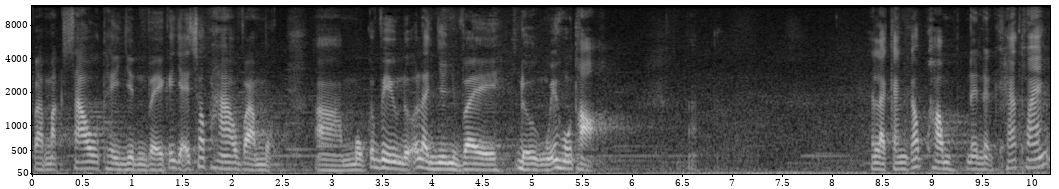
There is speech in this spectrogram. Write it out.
và mặt sau thì nhìn về cái dãy shop house và một à, một cái view nữa là nhìn về đường Nguyễn Hữu Thọ hay là căn góc không nên là khá thoáng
